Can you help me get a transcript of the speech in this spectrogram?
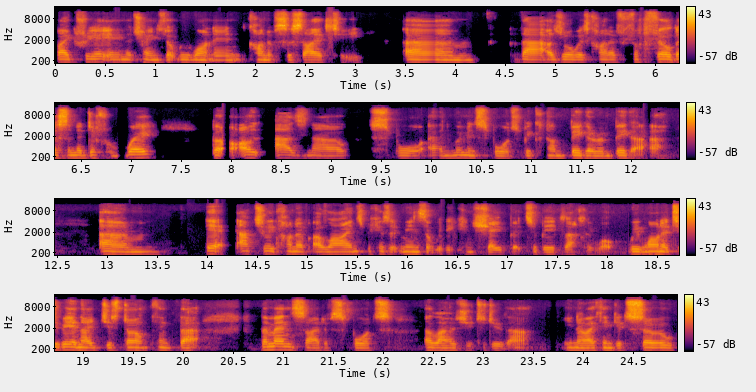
by creating the change that we want in kind of society, um, that has always kind of fulfilled us in a different way. But as now sport and women's sports become bigger and bigger, um, it actually kind of aligns because it means that we can shape it to be exactly what we want it to be. And I just don't think that the men's side of sports allows you to do that. You know, I think it's so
